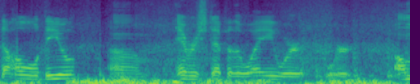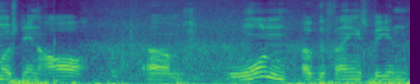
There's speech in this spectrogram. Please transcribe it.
the whole deal um, every step of the way we're we're almost in awe um, one of the things being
